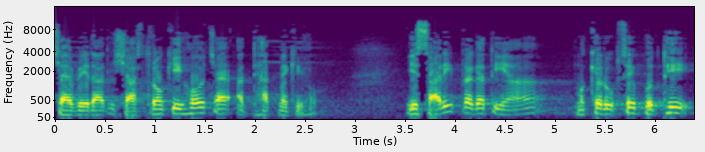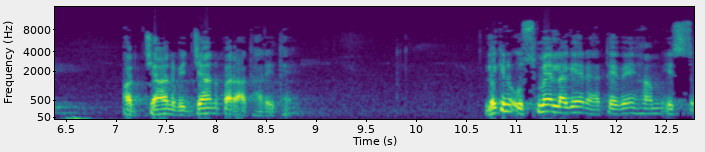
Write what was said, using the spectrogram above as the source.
चाहे वेदादि शास्त्रों की हो, चाहे अध्यात्म की हो। ये सारी प्रगतियाँ मुख्य रूप से बुद्धि और ज्ञान, विज्ञान पर आधारित है। लेकिन उसमें लगे रहते हुए हम इस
